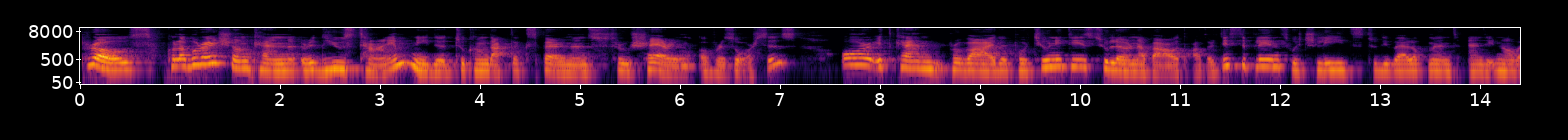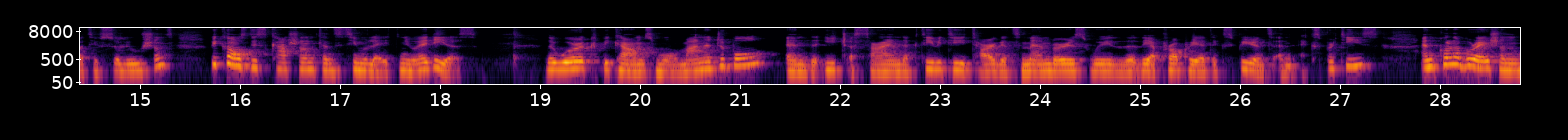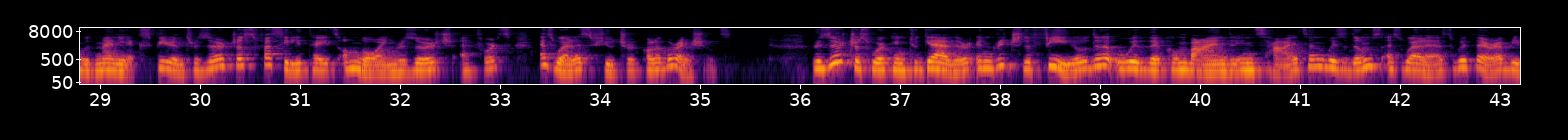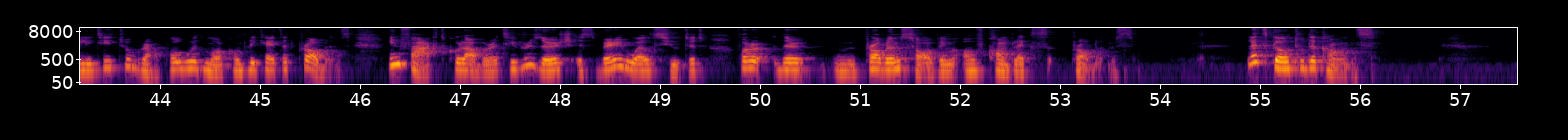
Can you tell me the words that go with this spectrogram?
Pros collaboration can reduce time needed to conduct experiments through sharing of resources, or it can provide opportunities to learn about other disciplines, which leads to development and innovative solutions because discussion can stimulate new ideas. The work becomes more manageable and each assigned activity targets members with the appropriate experience and expertise, and collaboration with many experienced researchers facilitates ongoing research efforts as well as future collaborations. Researchers working together enrich the field with their combined insights and wisdoms as well as with their ability to grapple with more complicated problems. In fact, collaborative research is very well suited for the Mm, problem solving of complex problems. Let's go to the cons.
